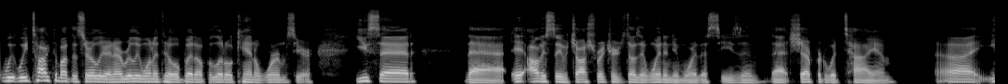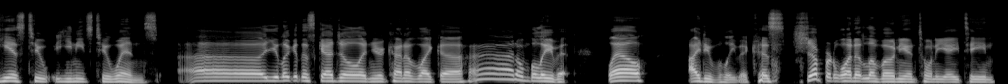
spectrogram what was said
we, we talked about this earlier, and I really wanted to open up a little can of worms here. You said that it, obviously if Josh Richards doesn't win anymore this season, that Sheppard would tie him. Uh, he has two. He needs two wins. Uh, you look at the schedule, and you're kind of like, uh, I don't believe it. Well, I do believe it because Sheppard won at Livonia in 2018.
